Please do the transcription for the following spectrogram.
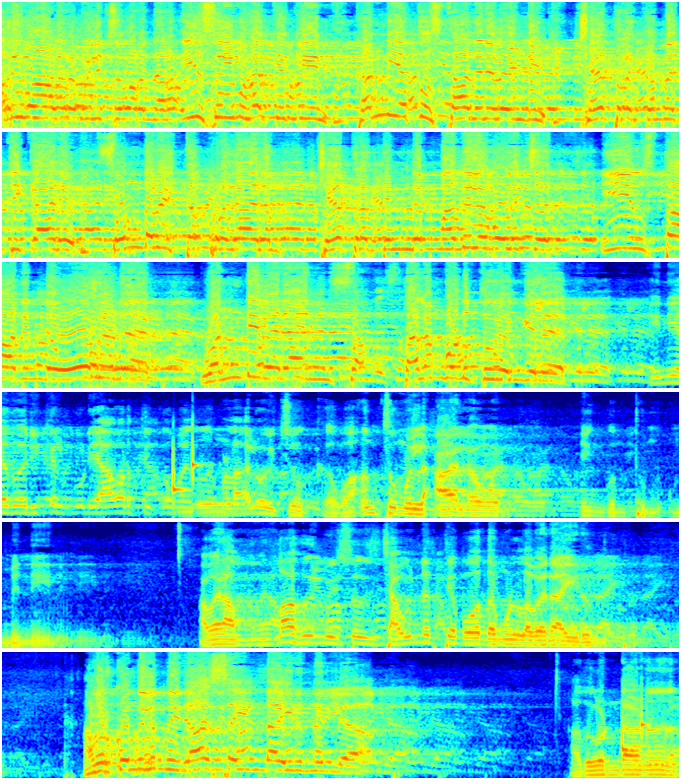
അറിവാളർ വിളിച്ചു പറഞ്ഞ റഈസുൽ മുഹക്കിക്കീൻ കണ്ണിയത്ത് ഉസ്താദിന് വേണ്ടി ക്ഷേത്ര കമ്മിറ്റിക്കാര് സ്വന്തം ഇഷ്ടപ്രകാരം ക്ഷേത്രത്തിന്റെ മതിൽ പൊളിച്ച് ഈ ഉസ്താദിന്റെ ഓർഡർ വണ്ടി വരാൻ സ്ഥലം സ്ഥലം കൊടുത്തുവെങ്കിൽ ഇനി അത് ഒരിക്കൽ കൂടി ആവർത്തിക്കുമെന്ന് നമ്മൾ ആലോചിച്ചു നോക്കുക. അവർ അള്ളാഹുവിൽ വിശ്വസിച്ച് ഔന്നത്യബോധമുള്ളവരായിരുന്നു. അവർക്കൊന്നിലും നിരാശയുണ്ടായിരുന്നില്ല. അതുകൊണ്ടാണ്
